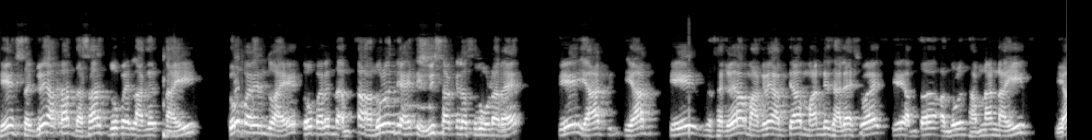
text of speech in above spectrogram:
हे सगळे आता दसा जोपर्यंत लागत नाही तोपर्यंत जो आहे तोपर्यंत आमचं आंदोलन जे आहे ते वीस तारखेला सुरू होणार आहे. ते या या ते सगळ्या मागण्या आमच्या मान्य झाल्याशिवाय ते आमचं आंदोलन थांबणार नाही. या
